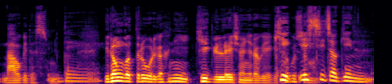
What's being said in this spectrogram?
나오게 됐습니다. 네. 이런 것들을 우리가 흔히 gig relation이라고 얘기하고 있습니다. 일시적인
